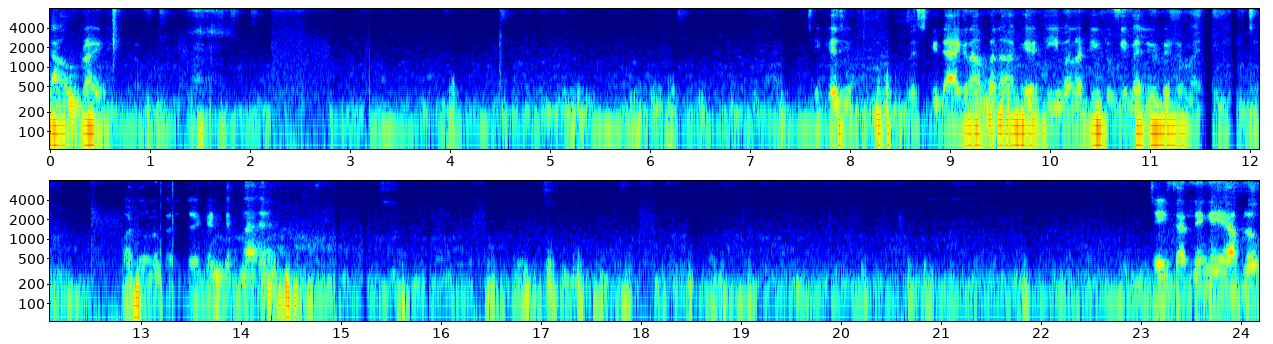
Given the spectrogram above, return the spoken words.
डाउन राइट की तरफ़ है। ठीक है जी तो इसकी डायग्राम बना के टी वन और टी टू की वैल्यू डिटरमाइन कीजिए। और दोनों का रिजल्टेंट कितना है? जी कर लेंगे ये आप लोग।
